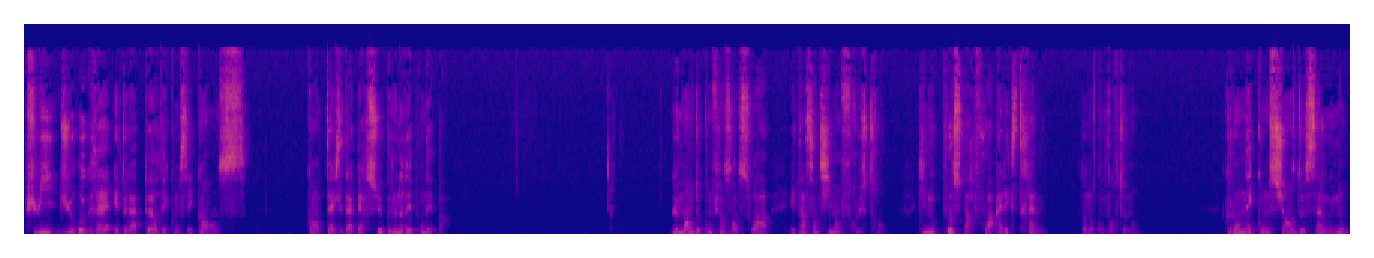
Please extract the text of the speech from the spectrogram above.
puis du regret et de la peur des conséquences quand elle s'est aperçue que je ne répondais pas. Le manque de confiance en soi est un sentiment frustrant qui nous pousse parfois à l'extrême dans nos comportements. Que l'on ait conscience de ça ou non,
